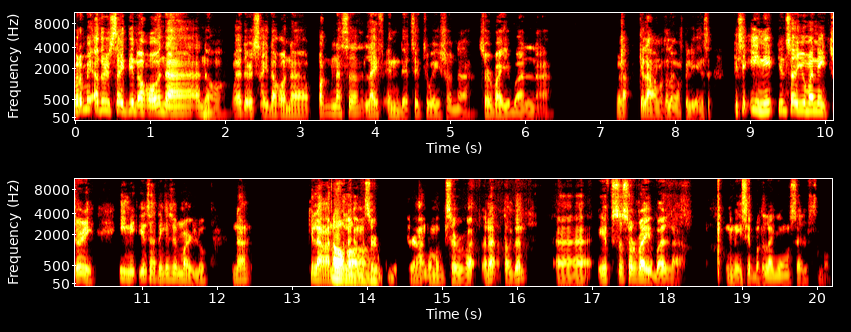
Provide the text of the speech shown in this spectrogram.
Pero may other side din ako na ano, may other side ako na pag nasa life and death situation na, survival na, wala, kailangan mo talagang piliin. Sa, kasi init yun sa human nature eh. Init yun sa atin kasi Marlo, na kailangan mo Oo, talaga mag-survive. Kailangan mo mag-survive. Ano, tawag doon? Ah, if sa survival na, iniisip mo talaga yung self mo.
